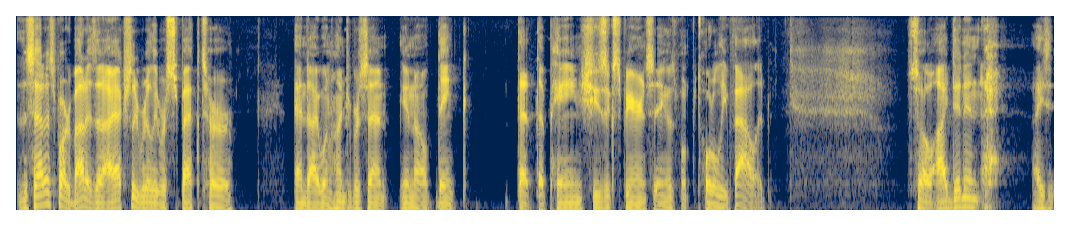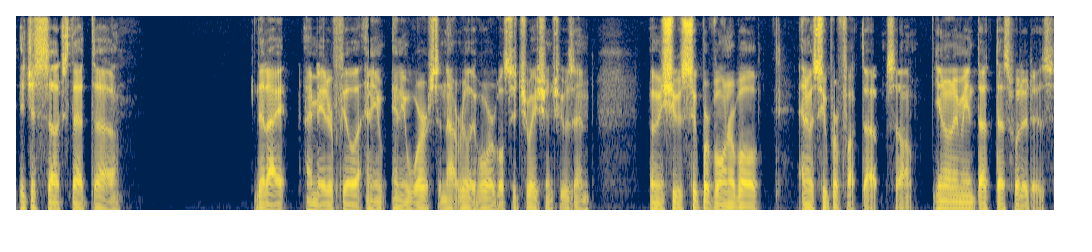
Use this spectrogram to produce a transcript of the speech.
the saddest part about it is that I actually really respect her and I 100%, you know, think that the pain she's experiencing is totally valid. So I didn't I it just sucks that uh that I I made her feel any any worse in that really horrible situation she was in. I mean, she was super vulnerable and it was super fucked up. So, you know what I mean? That that's what it is.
